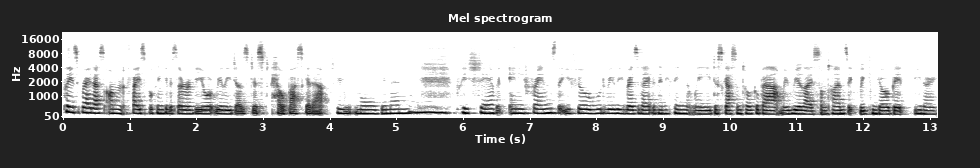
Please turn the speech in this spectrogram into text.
Please rate us on Facebook and give us a review. It really does just help us get out to more women. Mm. Please share with any friends that you feel would really resonate with anything that we discuss and talk about. And we realize sometimes that we can go a bit, you know,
